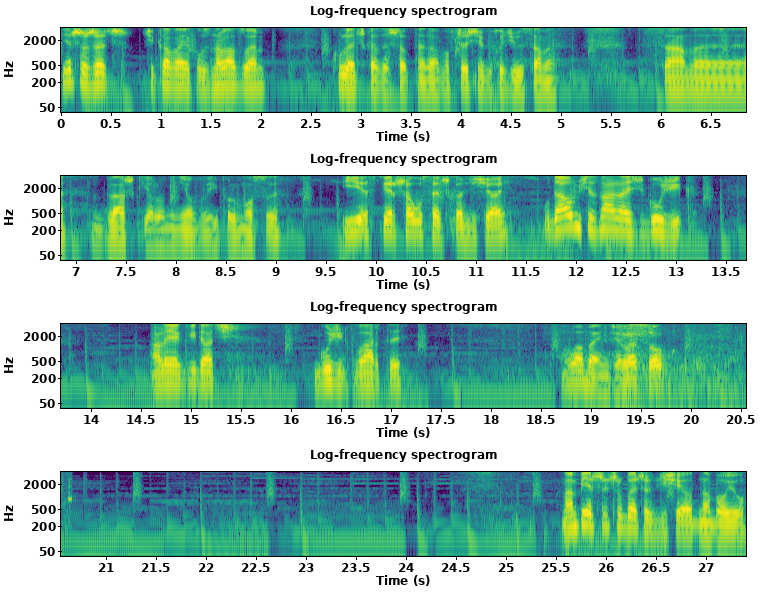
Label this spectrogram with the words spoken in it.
Pierwsza rzecz ciekawa, jaką znalazłem, kuleczka ze szapnela, bo wcześniej wychodziły same, same blaszki aluminiowe i polmosy. I jest pierwsza łuseczka dzisiaj. Udało mi się znaleźć guzik, ale jak widać guzik warty. Łabędzie lecą. Mam pierwszy czubeczek dzisiaj od naboju.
